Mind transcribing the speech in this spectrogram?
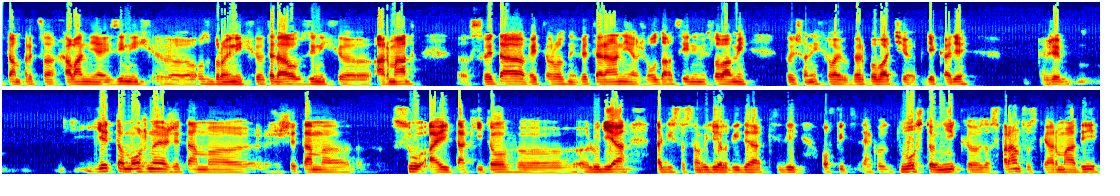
tam predsa chalani aj z iných e, ozbrojených, teda z iných e, armád e, sveta, rôzne veteráni a žoldáci, inými slovami, ktorí sa nechávajú verbovať kdekade. Takže je to možné, že tam, že tam sú aj takíto ľudia. Takisto som videl videa, kedy ofic- ako dôstojník z francúzskej armády,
